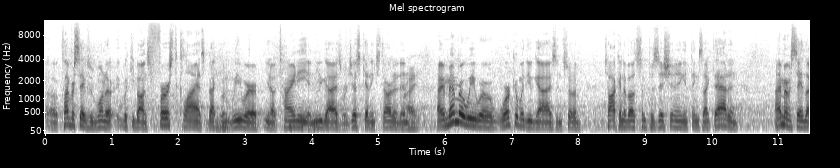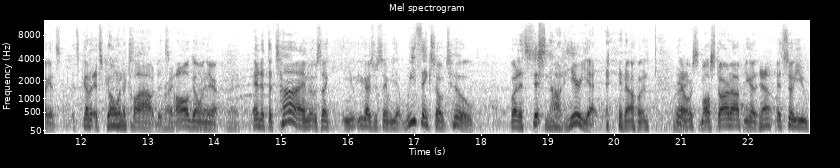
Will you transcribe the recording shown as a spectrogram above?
uh, CleverSafe was one of Wikibon's first clients back mm -hmm. when we were you know, tiny and you guys were just getting started. And right. I remember we were working with you guys and sort of talking about some positioning and things like that. And I remember saying, look, it's, it's, gonna, it's going to cloud. It's right. all going right. there. And at the time, it was like, you, you guys were saying, yeah, we think so too, but it's just not here yet. you know, and, you know, small startup, you got, yep. and so you,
